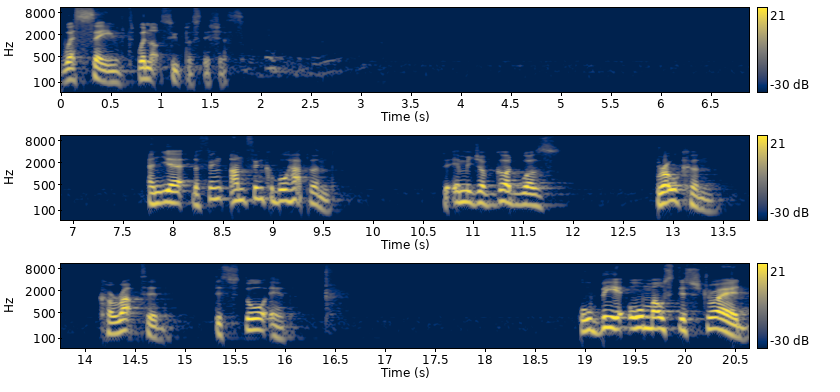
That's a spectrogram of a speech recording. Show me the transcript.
We're saved, we're not superstitious. And yet, the thing, unthinkable happened. The image of God was broken, corrupted, distorted, albeit almost destroyed,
